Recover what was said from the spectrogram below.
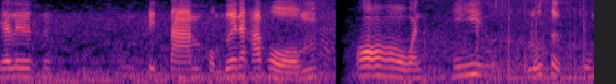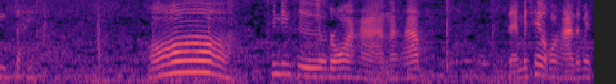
อย่าลืมติดตามผมด้วยนะครับผมโอ้วันนี้รู้สึกภูมิใจอ๋อที่นี่คือโรงอาหารนะครับ แต่ไม่ใช่โรงอาหารจะเป็น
